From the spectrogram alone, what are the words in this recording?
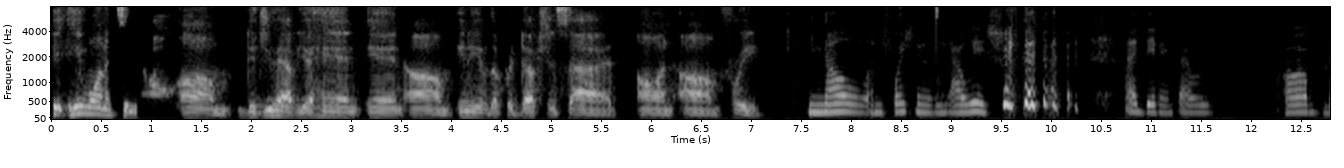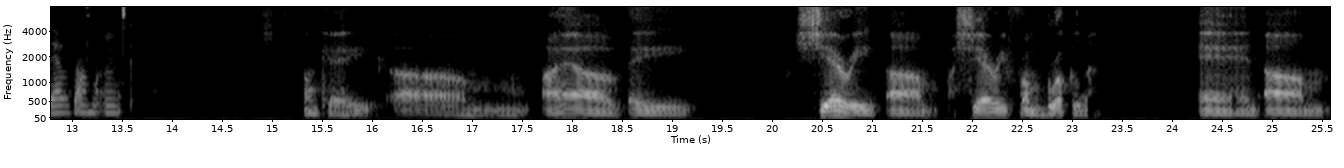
He, he wanted to know um, did you have your hand in um, any of the production side on um, free no unfortunately i wish i didn't that was all that was all my unk okay um, i have a sherry um, sherry from brooklyn and um,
